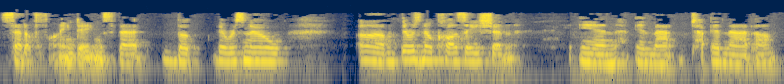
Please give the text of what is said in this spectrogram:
set of findings. That the, there was no um, there was no causation in in that in that um,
